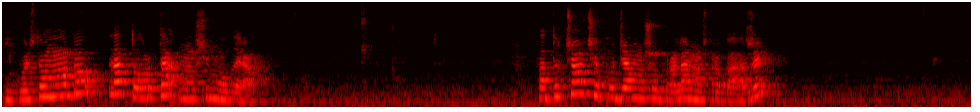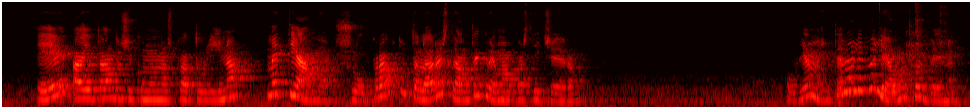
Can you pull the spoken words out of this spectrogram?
In questo modo la torta non si muoverà. Fatto ciò ci appoggiamo sopra la nostra base e, aiutandoci con una spatolina, mettiamo sopra tutta la restante crema pasticcera. Ovviamente la livelliamo per bene.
